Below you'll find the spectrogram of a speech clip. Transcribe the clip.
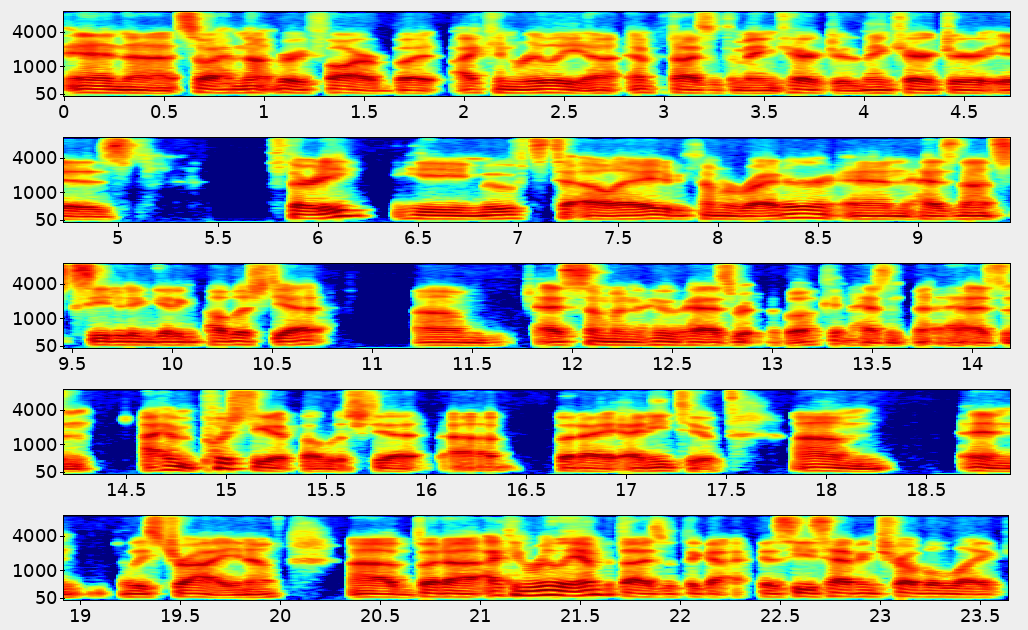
and uh, so I'm not very far, but I can really uh, empathize with the main character. The main character is 30. He moved to LA to become a writer and has not succeeded in getting published yet. Um, as someone who has written a book and hasn't hasn't I haven't pushed to get it published yet, uh, but I, I need to. Um, and at least try, you know. Uh, but uh, I can really empathize with the guy because he's having trouble like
